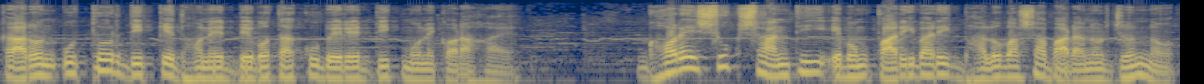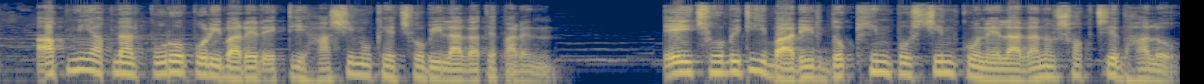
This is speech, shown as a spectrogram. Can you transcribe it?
কারণ উত্তর দিককে ধনের দেবতা কুবেরের দিক মনে করা হয়। ঘরে সুখ, শান্তি এবং পারিবারিক ভালোবাসা বাড়ানোর জন্য আপনি আপনার পুরো পরিবারের একটি হাসি মুখে ছবি লাগাতে পারেন। এই ছবিটি বাড়ির দক্ষিণ পশ্চিম কোণে লাগানো সবচেয়ে ভালো।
